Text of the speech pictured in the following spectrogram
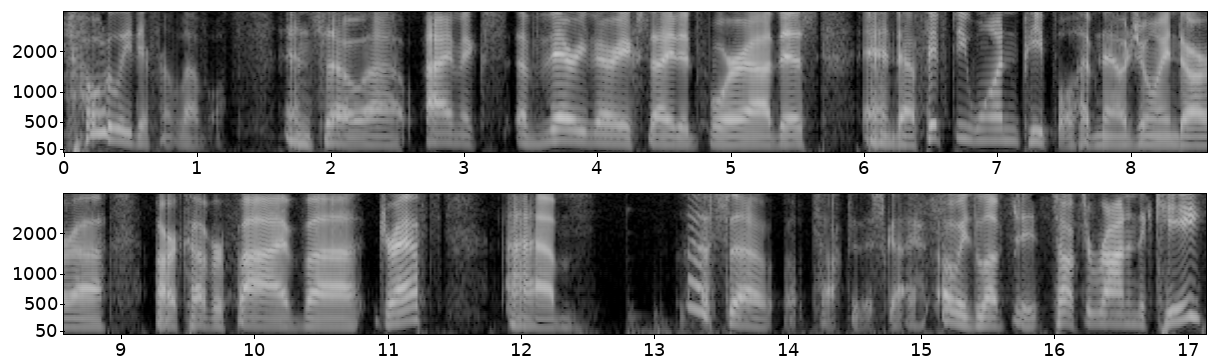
totally different level. And so uh, I'm ex- uh, very, very excited for uh, this. And uh, 51 people have now joined our uh, our cover five uh, draft. Um, let's uh, I'll talk to this guy. Always love to talk to Ron in the key.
